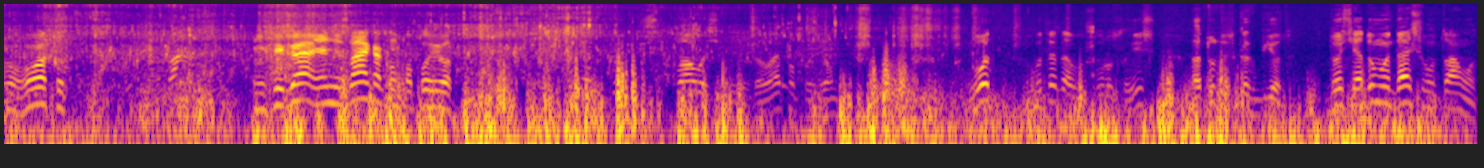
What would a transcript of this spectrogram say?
Ого, тут. Нифига, я не знаю, как он поплывет. Плавающий, давай поплывем. Вот, вот это вот русло, видишь, оттуда как бьет. То есть я думаю, дальше вот там вот.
